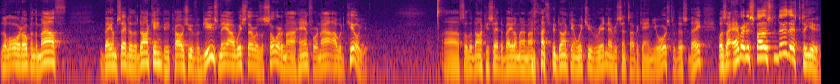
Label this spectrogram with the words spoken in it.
the Lord opened the mouth. Balaam said to the donkey, Because you have abused me, I wish there was a sword in my hand, for now I would kill you. Uh, so the donkey said to Balaam, Am I not your donkey on which you've ridden ever since I became yours to this day? Was I ever disposed to do this to you?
